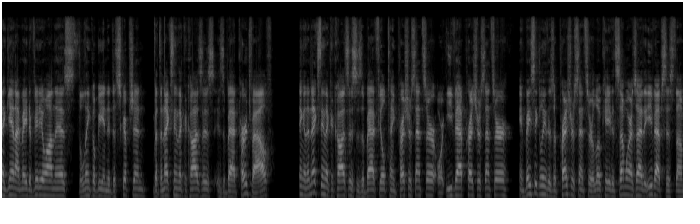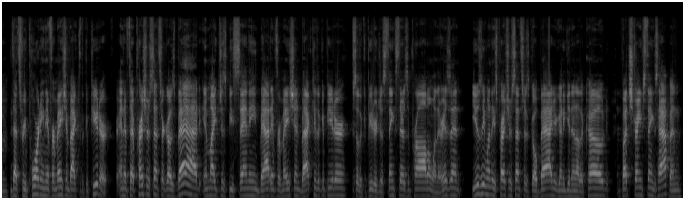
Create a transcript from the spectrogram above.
Again, I made a video on this. The link will be in the description. But the next thing that could cause this is a bad purge valve. And the next thing that could cause this is a bad fuel tank pressure sensor or evap pressure sensor. And basically, there's a pressure sensor located somewhere inside the evap system that's reporting information back to the computer. And if that pressure sensor goes bad, it might just be sending bad information back to the computer. So the computer just thinks there's a problem when there isn't. Usually, when these pressure sensors go bad, you're going to get another code. But strange things happen.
